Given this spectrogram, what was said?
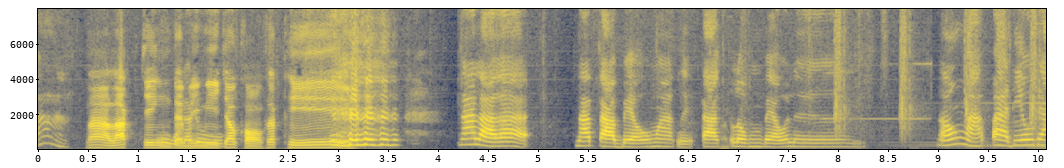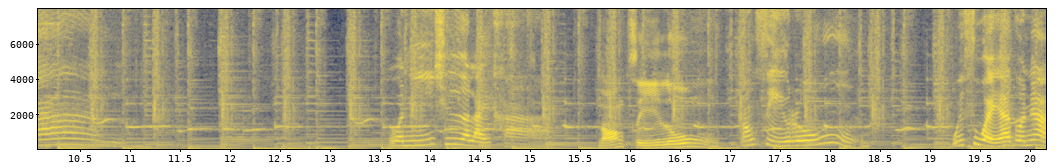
มาก น่ารักจริง โอ้โหแต่ไม่แล้วดู มีเจ้าของสักที น่ารักอะหน้าตาแบลมากเลย ตากลมแบลเลย น้องหมาป่าเดียวได้ ตัวนี้ชื่ออะไรคะ น้องสีลุงน้องสีรุ้ง อุ้ยสวยอะตัวเนี้ย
